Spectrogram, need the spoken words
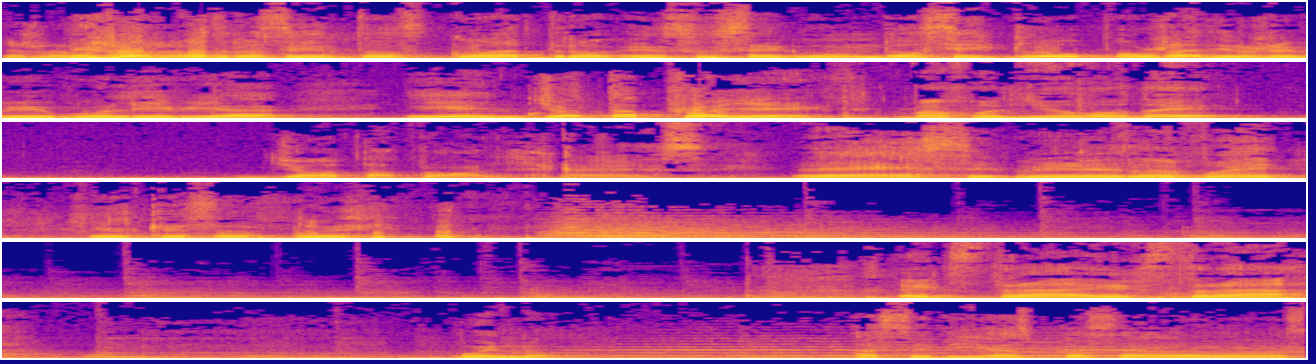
Error 404 en su segundo ciclo por Radio Review Bolivia y en Jota Project. Bajo el yugo de. Jota Project. Ese. Ese, que mero. se fue. El que se fue. Extra, extra. Bueno, hace días pasados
